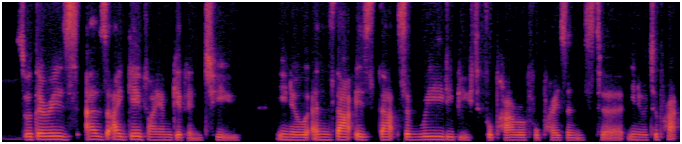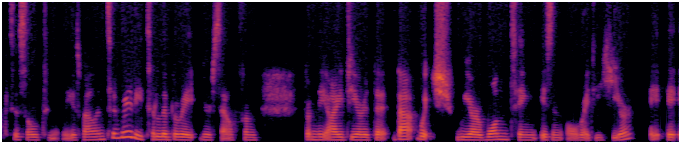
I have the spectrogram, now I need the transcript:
Mm. So there is, as I give, I am given too, you know, and that is that's a really beautiful, powerful presence to, you know, to practice ultimately as well, and to really to liberate yourself from from the idea that that which we are wanting isn't already here. It, it,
